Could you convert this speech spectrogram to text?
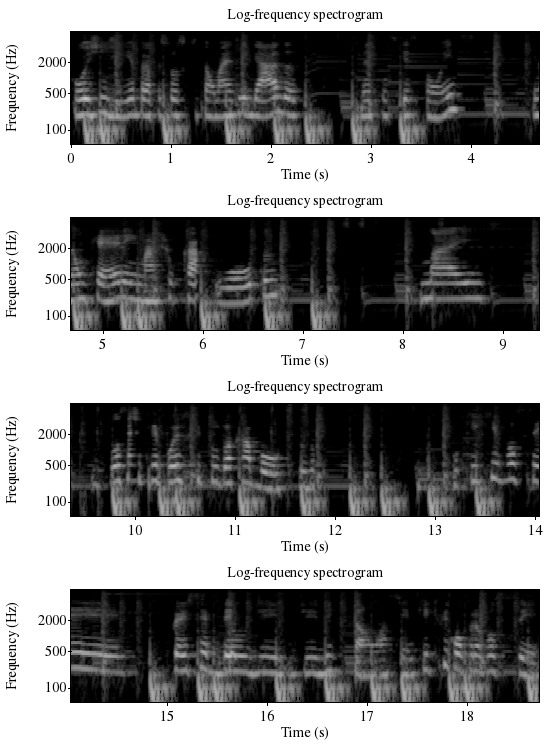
Hoje em dia, para pessoas que estão mais ligadas nessas questões, que não querem machucar o outro, mas você acha que depois que tudo acabou, tudo... o que que você percebeu de, de lição, assim? O que que ficou para você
